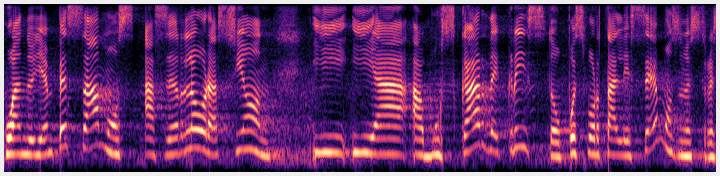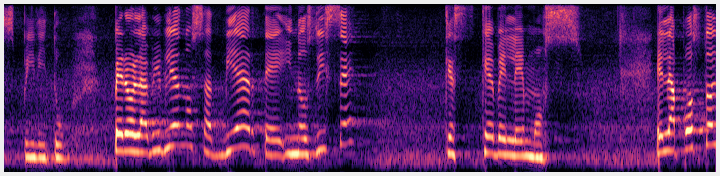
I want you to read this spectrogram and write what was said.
Cuando ya empezamos a hacer la oración y, a, buscar de Cristo, pues fortalecemos nuestro espíritu. Pero la Biblia nos advierte y nos dice que, que velemos. El apóstol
